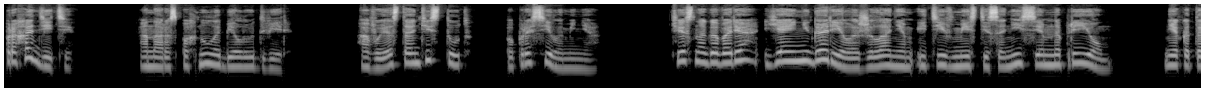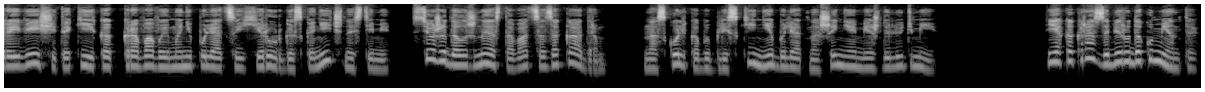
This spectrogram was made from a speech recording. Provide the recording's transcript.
Проходите». Она распахнула белую дверь. «А вы останьтесь тут», — попросила меня. Честно говоря, я и не горела желанием идти вместе с Анисием на прием, Некоторые вещи, такие как кровавые манипуляции хирурга с конечностями, все же должны оставаться за кадром, насколько бы близки не были отношения между людьми. «Я как раз заберу документы»,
